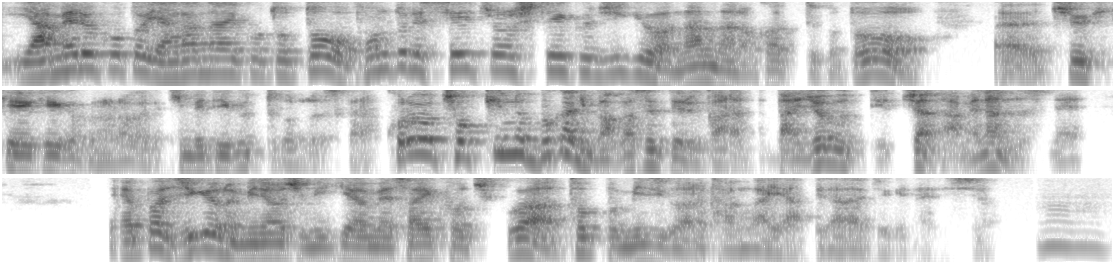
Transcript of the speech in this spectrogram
やめること、やらないことと、本当に成長していく事業は何なのかっていうことを、中期経営計画の中で決めていくってことですから、これを直近の部下に任せてるから大丈夫って言っちゃダメなんですね。やっぱり事業の見直し、見極め、再構築はトップ自ら考えやっていかないといけないですよ。うん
